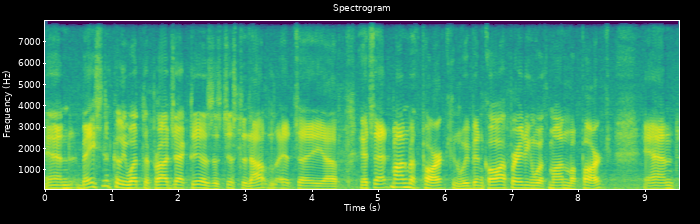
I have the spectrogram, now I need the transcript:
And basically, what the project is is just an out. It's a uh, it's at Monmouth Park, and we've been cooperating with Monmouth Park, and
